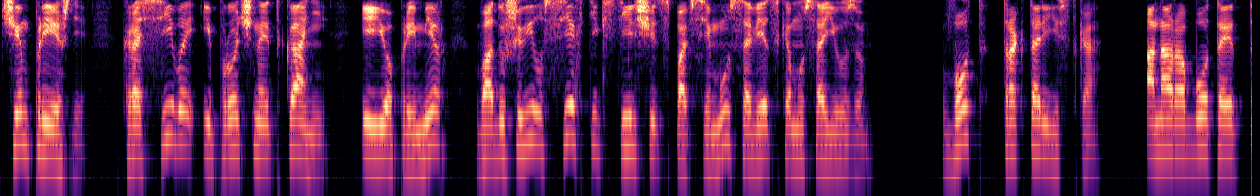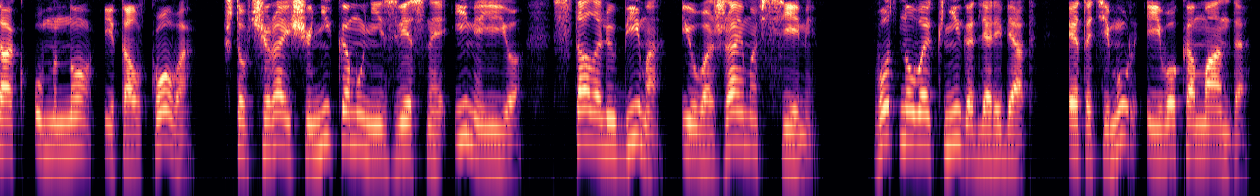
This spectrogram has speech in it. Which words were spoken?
чем прежде, красивой и прочной ткани – ее пример воодушевил всех текстильщиц по всему Советскому Союзу. Вот трактористка. Она работает так умно и толково, что вчера еще никому неизвестное имя ее стало любимо и уважаемо всеми. Вот новая книга для ребят. Это Тимур и его команда.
